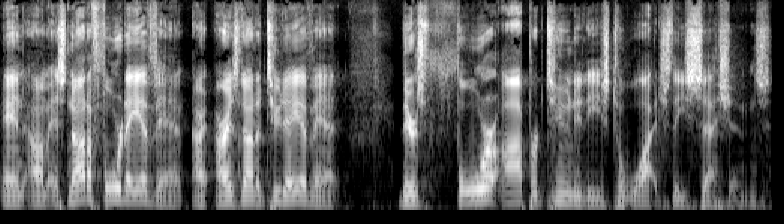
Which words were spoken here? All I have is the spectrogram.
And um, it's not a four day event, or it's not a two day event. There's four opportunities to watch these sessions.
